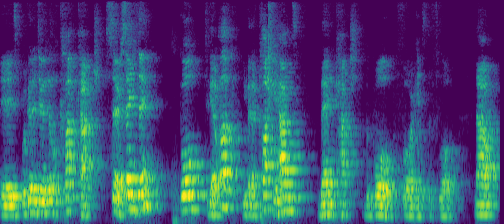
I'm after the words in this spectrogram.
is we're going to do a little clap catch. So same thing, ball to go up, you're going to clap your hands, then catch the ball before it hits the floor. Now,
